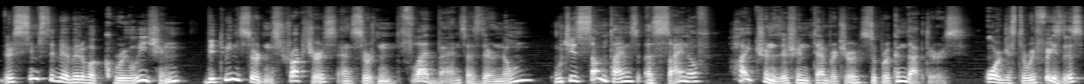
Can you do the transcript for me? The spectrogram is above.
there seems to be a bit of a correlation between certain structures and certain flat bands as they're known, which is sometimes a sign of high transition temperature superconductors. Or just to rephrase this,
